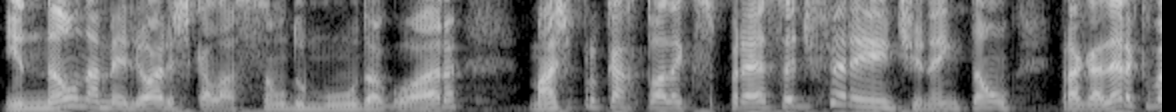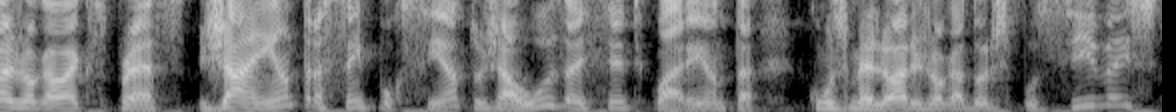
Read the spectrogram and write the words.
e não na melhor escalação do mundo agora, mas para o Cartola Express é diferente, né? Então, para a galera que vai jogar o Express, já entra 100%, já usa as 140 com os melhores jogadores possíveis,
